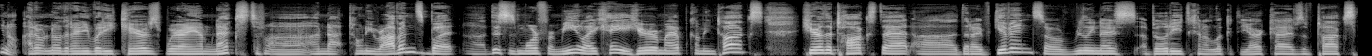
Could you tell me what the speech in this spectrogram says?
you know, I don't know that anybody cares where I am next. Uh, I'm not Tony Robbins, but uh, this is more for me. Like, hey, here are my upcoming talks. Here are the talks that uh, that I've given. So, really nice ability to kind of look at the archives of talks.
